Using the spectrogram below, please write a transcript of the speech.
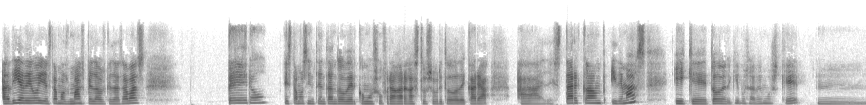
a día de hoy estamos más pelados que las habas, pero estamos intentando ver cómo sufragar gastos, sobre todo de cara al StarCamp y demás, y que todo el equipo sabemos que mm,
